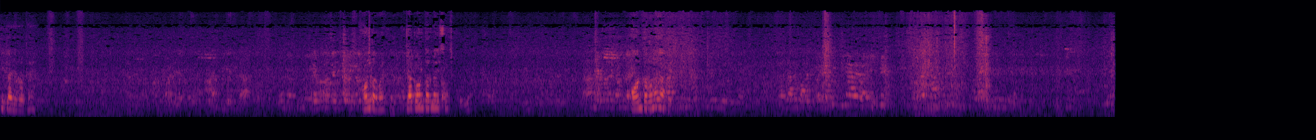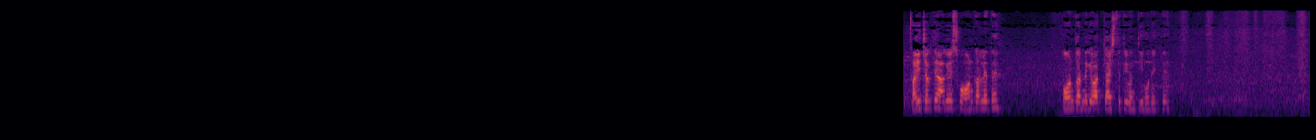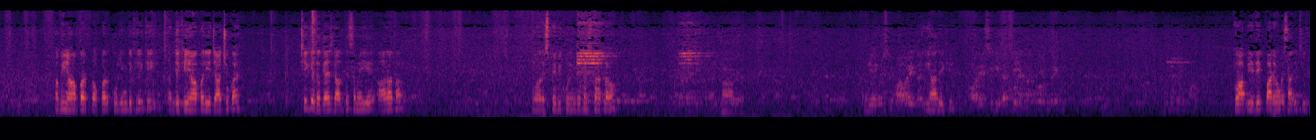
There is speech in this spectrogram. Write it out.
इसकी क्या ज़रूरत है? ऑन कर भाई। जाके ऑन करना है इसे ऑन करो ना जाके। आइए चलते हैं आगे इसको ऑन कर लेते हैं। ऑन करने के बाद क्या स्थिति बनती है वो देखते हैं। अभी यहाँ पर प्रॉपर कूलिंग दिख रही थी। अब देखिए यहाँ पर ये जा चुका है। ठीक है तो गैस डालते समय ये आ रहा था। और इस पे भी कूलिंग देखो इसमें हाथ लगाओ। तो ये यहाँ देखिए। तो आप ये देख पा रहे होंगे सारी चीज़।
